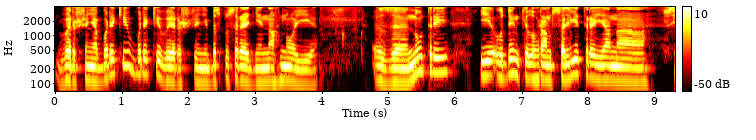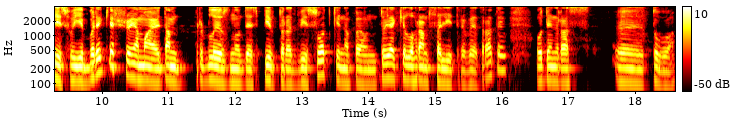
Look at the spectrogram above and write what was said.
вирощення буряків. Буряки вирощені безпосередньо на гної з нутрій. І 1 кг салітри я на всі свої буряки, що я маю, там приблизно десь півтора-дві сотки, напевно, то я кілограм салітри витратив один раз е, того,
